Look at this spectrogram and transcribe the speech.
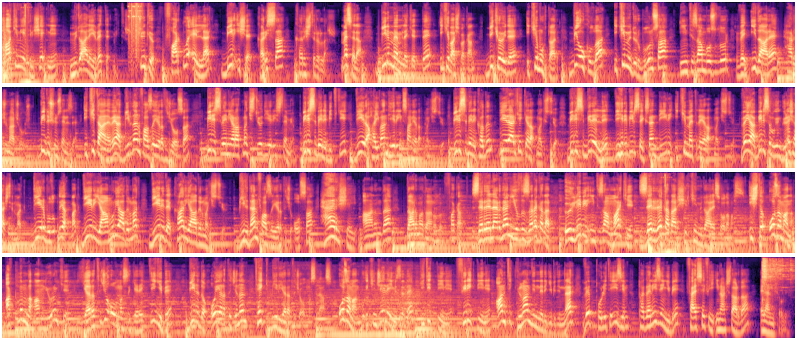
Hakimiyetin şekli müdahaleyi reddetmektir. Çünkü farklı eller bir işe karışsa karıştırırlar. Mesela bir memlekette iki başbakan, bir köyde iki muhtar, bir okulda iki müdür bulunsa intizam bozulur ve idare hercümerc olur. Bir düşünsenize. iki tane veya birden fazla yaratıcı olsa birisi beni yaratmak istiyor, diğeri istemiyor. Birisi beni bitki, diğeri hayvan, diğeri insan yaratmak istiyor. Birisi beni kadın, diğeri erkek yaratmak istiyor. Birisi 1.50, diğeri 1.80, diğeri 2 metre yaratmak istiyor. Veya birisi bugün güneş açtırmak, diğeri bulutlu yapmak, diğeri yağmur yağdırmak, diğeri de kar yağdırmak istiyor. Birden fazla yaratıcı olsa her şey anında darmadağın olur. Fakat zerrelerden yıldızlara kadar öyle bir intizam var ki zerre kadar şirkin müdahalesi olamaz. İşte o zaman aklımla anlıyorum ki yaratıcı olması gerektiği gibi bir de o yaratıcının tek bir yaratıcı olması lazım. O zaman bu ikinci eleğimizde de Hitit dini, Frig dini, antik Yunan dinleri gibi dinler ve politeizm, paganizm gibi felsefi inançlar da elenmiş oluyor.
